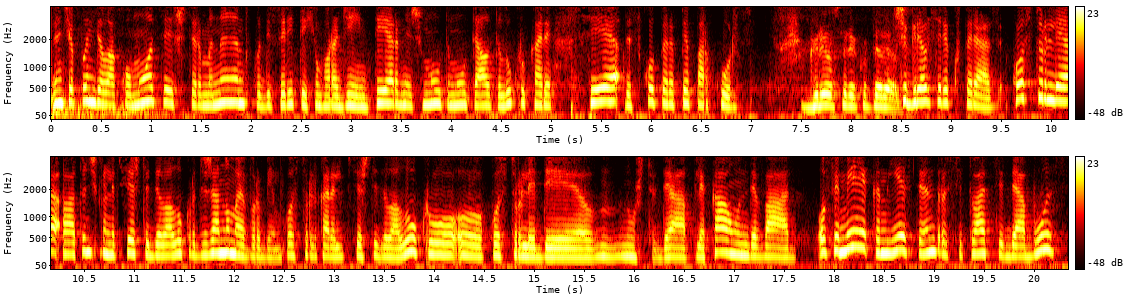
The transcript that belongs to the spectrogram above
începând de la comoție și terminând cu diferite hemoragii interne și multe, multe alte lucruri care se descoperă pe parcurs. Greu să recuperează. Și greu se recuperează. Costurile, atunci când lipsește de la lucru, deja nu mai vorbim. Costurile care lipsește de la lucru, uh, costurile de, nu știu, de a pleca undeva. O femeie când este într-o situație de abuz,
